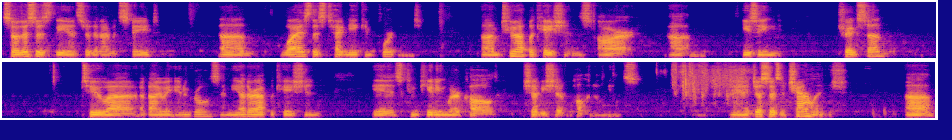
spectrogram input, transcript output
So this is the answer that I would state. Um, why is this technique important? Um, two applications are um, using trig sub to uh, evaluate integrals, and the other application is computing what are called Chebyshev polynomials. And just as a challenge, um,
